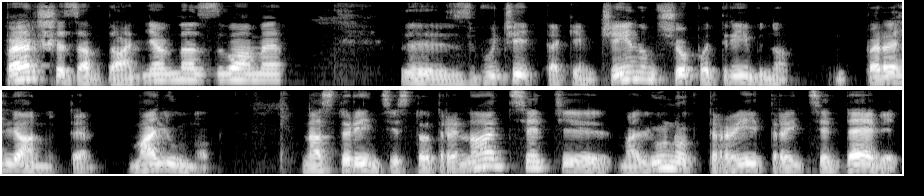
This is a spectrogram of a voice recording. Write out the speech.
Перше завдання в нас з вами е, звучить таким чином, що потрібно переглянути малюнок на сторінці 113, е, малюнок 339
